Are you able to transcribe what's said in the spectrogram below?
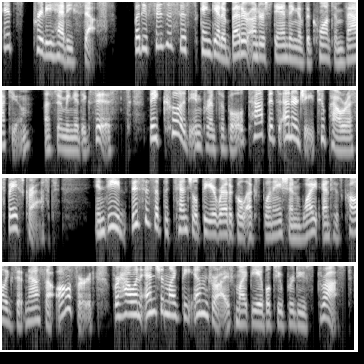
It's pretty heady stuff. But if physicists can get a better understanding of the quantum vacuum, assuming it exists, they could, in principle, tap its energy to power a spacecraft. Indeed, this is a potential theoretical explanation White and his colleagues at NASA offered for how an engine like the EmDrive might be able to produce thrust.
